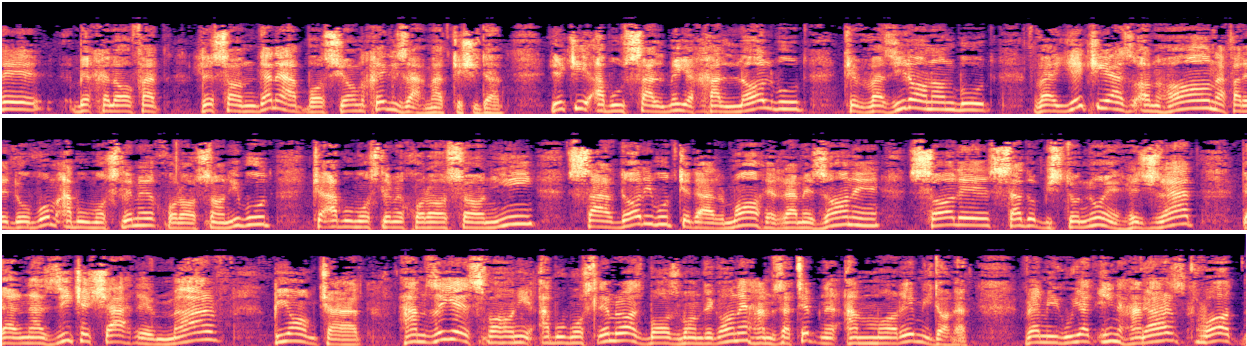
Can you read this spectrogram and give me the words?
به خلافت رساندن عباسیان خیلی زحمت کشیدند یکی ابو سلمه خلال بود که وزیر آنان بود و یکی از آنها نفر دوم ابو مسلم خراسانی بود که ابو مسلم خراسانی سرداری بود که در ماه رمضان سال 129 هجرت در نزدیک شهر مرو قیام کرد. حمزه اصفهانی ابو مسلم را از بازماندگان حمزت ابن اماره می‌داند و می‌گوید این همدرز واد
